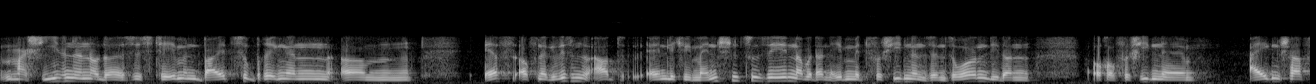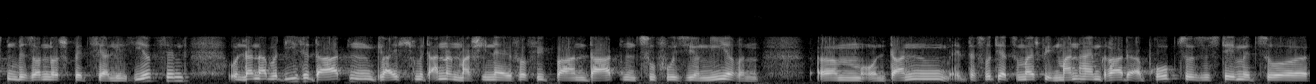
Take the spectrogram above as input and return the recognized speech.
Maschinen oder Systemen beizubringen, ähm, erst auf einer gewissen Art ähnlich wie Menschen zu sehen, aber dann eben mit verschiedenen Sensoren, die dann auch auf verschiedene Eigenschaften besonders spezialisiert sind und dann aber diese Daten gleich mit anderen maschinell verfügbaren Daten zu fusionieren. Ähm, und dann, das wird ja zum Beispiel in Mannheim gerade erprobt, so Systeme zur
